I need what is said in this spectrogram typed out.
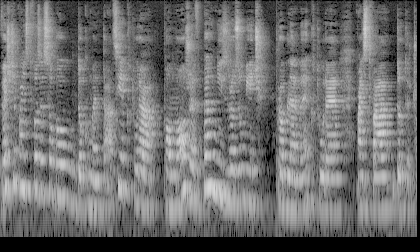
weźcie Państwo ze sobą dokumentację, która pomoże w pełni zrozumieć problemy, które Państwa dotyczą.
